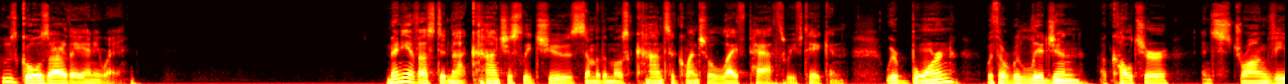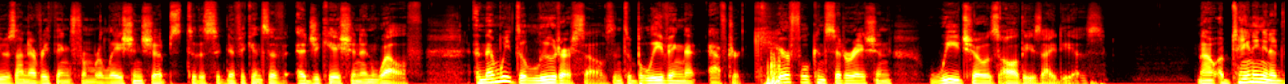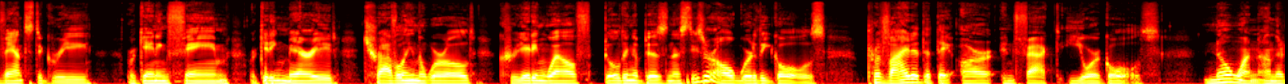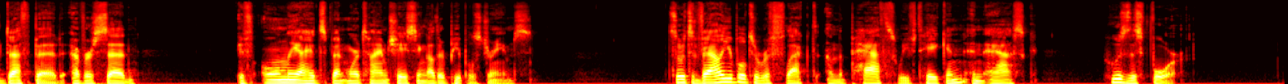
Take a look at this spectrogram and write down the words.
Whose goals are they anyway? Many of us did not consciously choose some of the most consequential life paths we've taken. We're born with a religion, a culture, and strong views on everything from relationships to the significance of education and wealth. And then we delude ourselves into believing that after careful consideration, we chose all these ideas. Now, obtaining an advanced degree, or gaining fame, or getting married, traveling the world, creating wealth, building a business, these are all worthy goals, provided that they are, in fact, your goals. No one on their deathbed ever said, if only I had spent more time chasing other people's dreams. So it's valuable to reflect on the paths we've taken and ask, who is this for?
